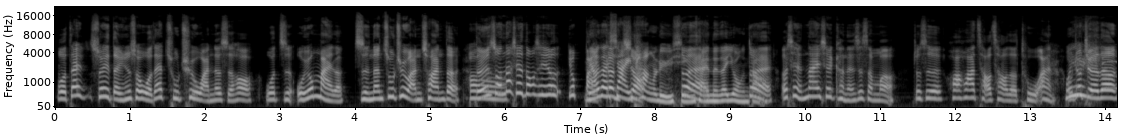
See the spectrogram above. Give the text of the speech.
我在，所以等于说我在出去玩的时候，我只我又买了只能出去玩穿的，哦。等于说那些东西又又摆你要在更下一趟旅行才能再用。到。对，而且那一些可能是什么，就是花花草草的图案，我就觉得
